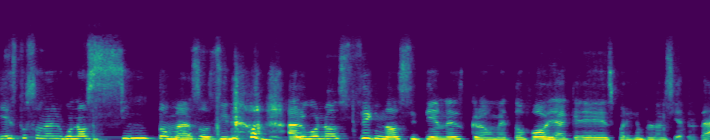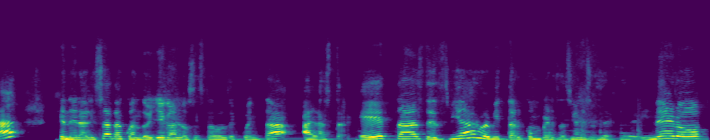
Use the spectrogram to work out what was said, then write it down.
y estos son algunos síntomas o si, algunos signos si tienes crometofobia, que es, por ejemplo, ansiedad generalizada cuando llegan los estados de cuenta a las tarjetas, desviar o evitar conversaciones acerca de dinero,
